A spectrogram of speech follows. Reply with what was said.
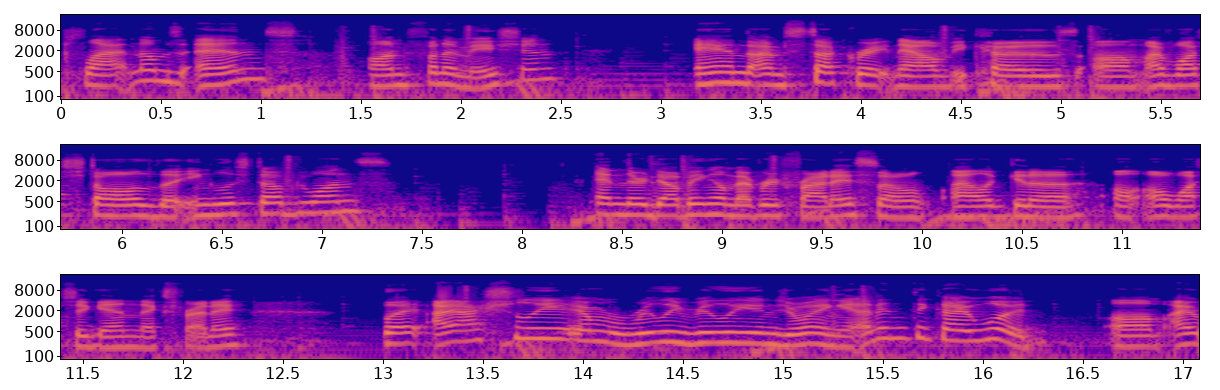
Platinum's End on Funimation. And I'm stuck right now because um, I've watched all the English dubbed ones. And they're dubbing them every Friday, so I'll get a... I'll, I'll watch again next Friday but I actually am really, really enjoying it. I didn't think I would. Um, I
